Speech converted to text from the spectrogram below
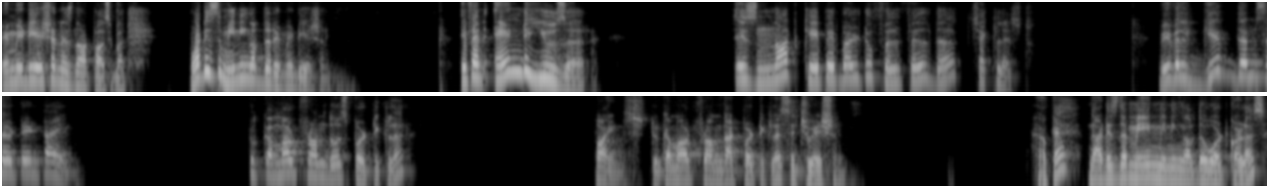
remediation is not possible. What is the meaning of the remediation? If an end user is not capable to fulfill the checklist, we will give them certain time to come out from those particular points, to come out from that particular situation. Okay, that is the main meaning of the word called as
